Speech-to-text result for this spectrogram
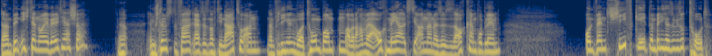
dann bin ich der neue Weltherrscher. Ja. Im schlimmsten Fall greift jetzt noch die NATO an, dann fliegen irgendwo Atombomben, aber da haben wir ja auch mehr als die anderen, also ist es auch kein Problem. Und wenn es schief geht, dann bin ich ja sowieso tot.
